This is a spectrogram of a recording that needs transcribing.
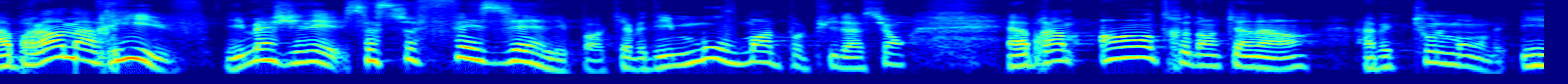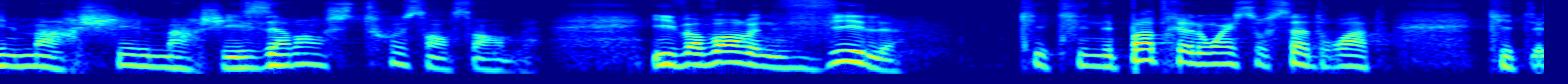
Abraham arrive, imaginez, ça se faisait à l'époque, il y avait des mouvements de population. Et Abraham entre dans Canaan avec tout le monde. Il marche, il marche, ils avancent tous ensemble. Il va voir une ville qui, n'est pas très loin sur sa droite, qui est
